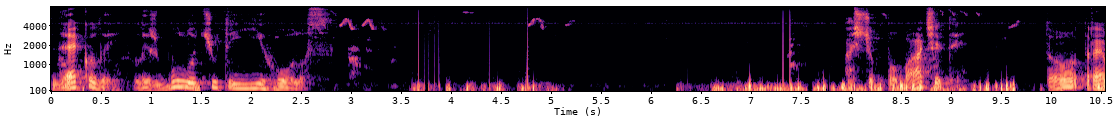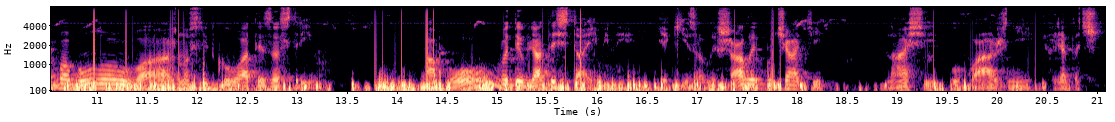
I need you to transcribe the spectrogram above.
Деколи лиш було чути її голос. А щоб побачити, то треба було уважно слідкувати за стрімом або видивлятись таймінги, які залишали у чаті наші уважні глядачі.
